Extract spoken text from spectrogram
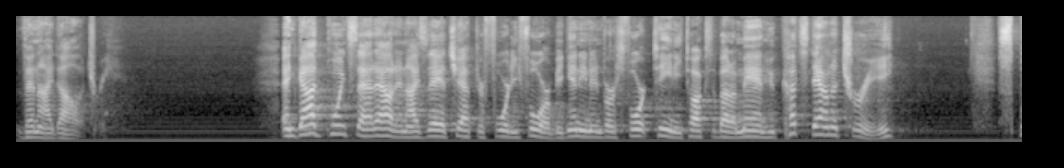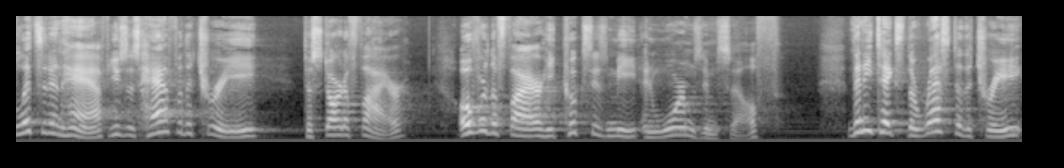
than idolatry. And God points that out in Isaiah chapter 44, beginning in verse 14. He talks about a man who cuts down a tree, splits it in half, uses half of the tree to start a fire. Over the fire, he cooks his meat and warms himself. Then he takes the rest of the tree,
